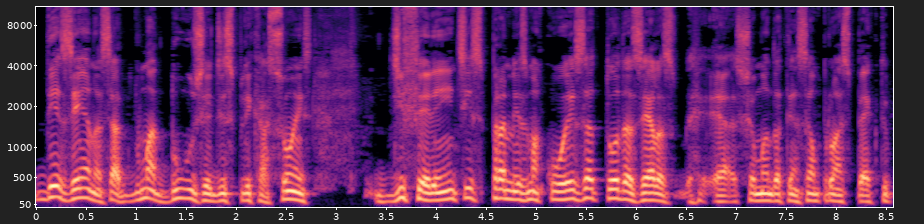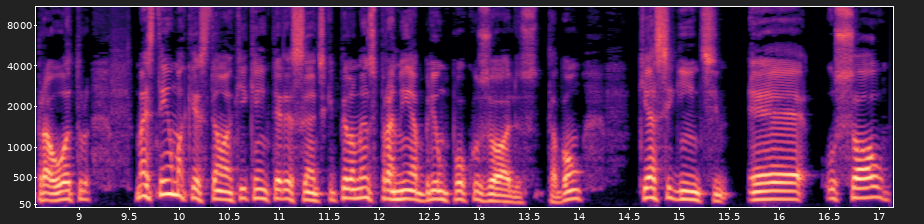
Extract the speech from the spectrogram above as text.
dezenas, sabe, uma dúzia de explicações diferentes para a mesma coisa, todas elas é, chamando atenção para um aspecto e para outro. Mas tem uma questão aqui que é interessante, que pelo menos para mim abriu um pouco os olhos, tá bom? Que é a seguinte: é, o Sol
